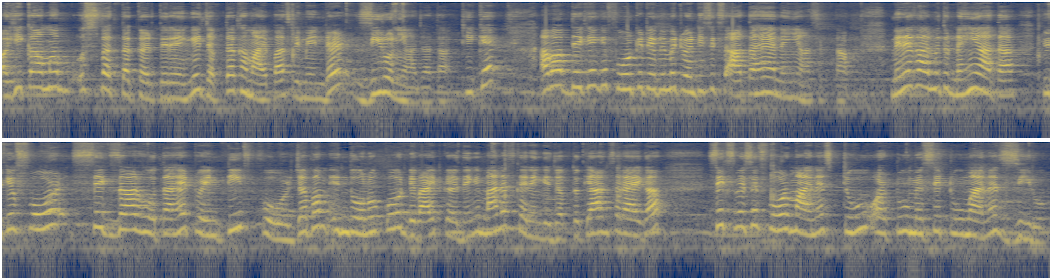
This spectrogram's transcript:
और ये काम हम उस वक्त तक करते रहेंगे जब तक हमारे पास रिमाइंडर ज़ीरो नहीं आ जाता, ठीक है? अब आप देखें कि फोर के टेबल में ट्वेंटी सिक्स आता है या नहीं आ सकता। मेरे ख्याल में तो नहीं आता, क्योंकि फोर सिक्स जार होता है ट्वेंटी फोर जब हम इन दोनों को डिवाइड कर देंगे माइनस करेंगे जब तो क्या आंसर आएगा? सिक्स में से फोर माइनस टू और टू में से टू माइनस ज़ीरो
